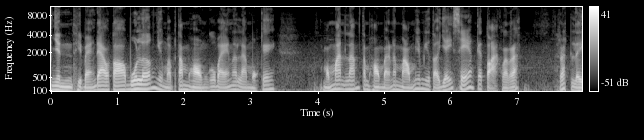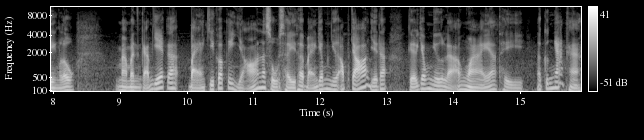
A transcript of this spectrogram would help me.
nhìn thì bạn đau to búa lớn nhưng mà tâm hồn của bạn nó là một cái mỏng manh lắm. Tâm hồn bạn nó mỏng giống như tờ giấy xé cái toạc là rách rách liền luôn. Mà mình cảm giác á bạn chỉ có cái vỏ nó xù xì thôi bạn giống như ốc chó vậy đó. Kiểu giống như là ở ngoài á thì nó cứng ngắc hà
